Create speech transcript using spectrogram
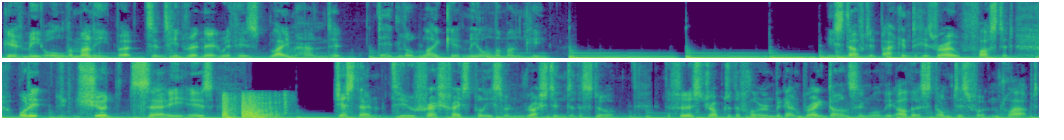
Give me all the money, but since he'd written it with his lame hand, it did look like Give me all the monkey. He stuffed it back into his robe, flustered. What it should say is. Just then, two fresh faced policemen rushed into the store. The first dropped to the floor and began breakdancing, while the other stomped his foot and clapped.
